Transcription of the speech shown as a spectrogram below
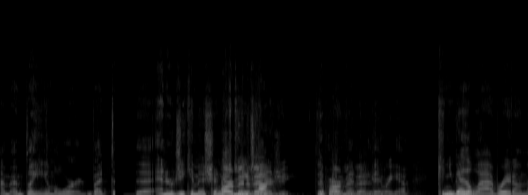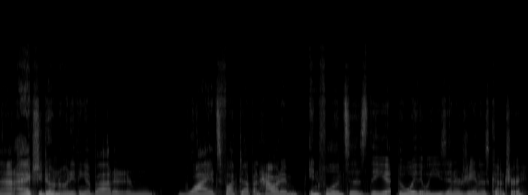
I'm, I'm blanking on the word, but the Energy Commission, Department of talk, Energy, Department, Department of Energy. There we go. Can you guys elaborate on that? I actually don't know anything about it and why it's fucked up and how it influences the the way that we use energy in this country.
